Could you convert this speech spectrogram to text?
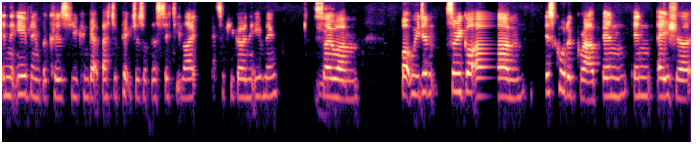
in the evening because you can get better pictures of the city lights if you go in the evening. Yeah. So um, but we didn't. So we got um, it's called a Grab in in Asia.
